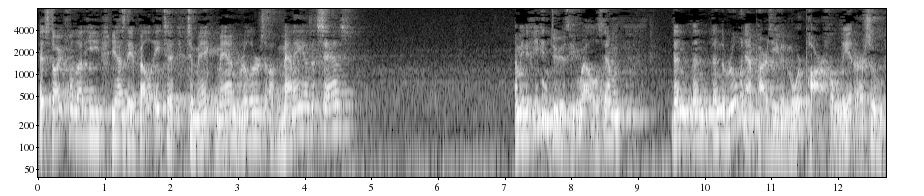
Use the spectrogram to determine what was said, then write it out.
It's doubtful that he, he has the ability to, to make men rulers of many, as it says. I mean, if he can do as he wills, then, then, then, then the Roman Empire is even more powerful later. So,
